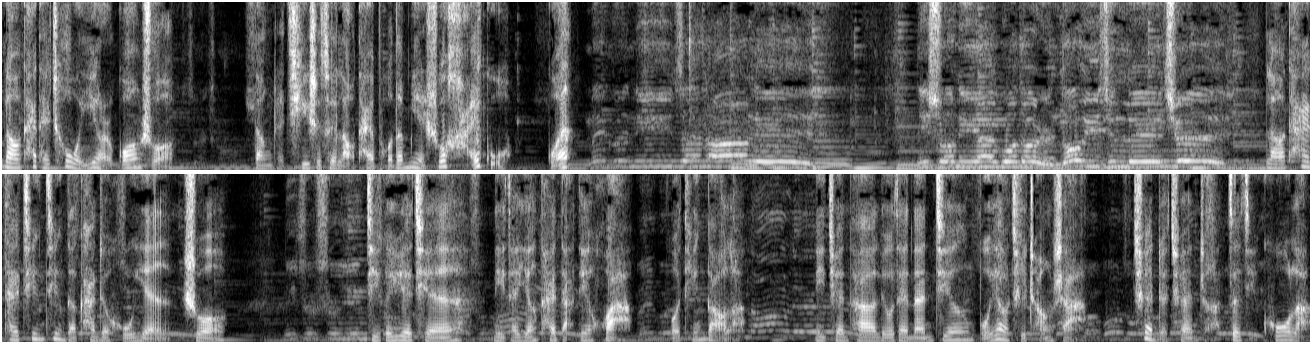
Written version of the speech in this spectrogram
老太太抽我一耳光，说：“当着七十岁老太婆的面说骸骨，滚！”老太太静静地看着胡言，说：“几个月前你在阳台打电话，我听到了。你劝他留在南京，不要去长沙。劝着劝着，自己哭了。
